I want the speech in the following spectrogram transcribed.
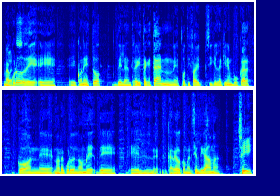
me acuerdo de, eh, eh, con esto, de la entrevista que está en Spotify, si que la quieren buscar, con, eh, no recuerdo el nombre, de el cargado comercial de Gama. Sí,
